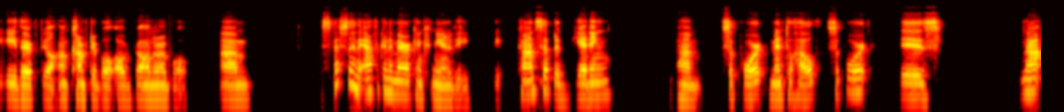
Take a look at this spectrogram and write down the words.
either feel uncomfortable or vulnerable. Um, especially in the African American community, the concept of getting um, support, mental health support, is not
